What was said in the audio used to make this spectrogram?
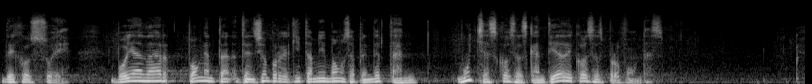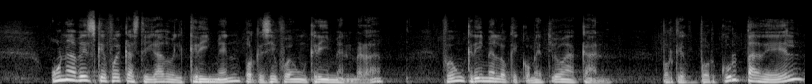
de Josué. Voy a dar, pongan atención porque aquí también vamos a aprender tan, muchas cosas, cantidad de cosas profundas. Una vez que fue castigado el crimen, porque sí fue un crimen, ¿verdad? Fue un crimen lo que cometió Acán, porque por culpa de él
